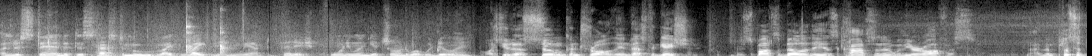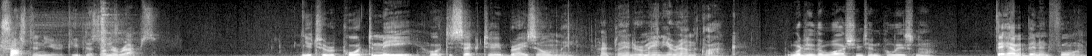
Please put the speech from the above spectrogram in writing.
understand that this has to move like lightning. We have to finish before anyone gets on to what we're doing. I want you to assume control of the investigation. The responsibility is consonant with your office. I have implicit trust in you to keep this under wraps. You're to report to me or to Secretary Brice only. I plan to remain here around the clock. What do the Washington police know? They haven't been informed.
